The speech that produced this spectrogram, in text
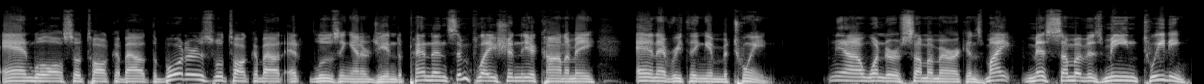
And we'll also talk about the borders. We'll talk about losing energy independence, inflation, the economy, and everything in between. Yeah, I wonder if some Americans might miss some of his mean tweeting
